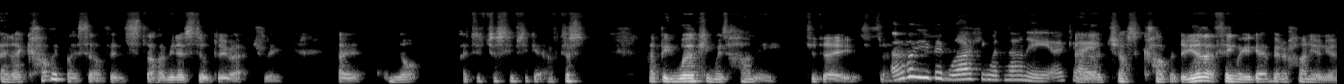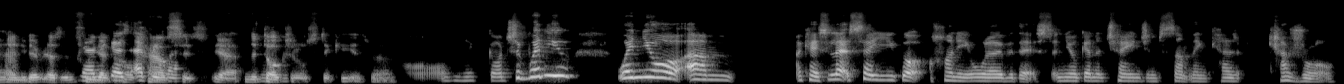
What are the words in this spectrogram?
and I covered myself in stuff. I mean, I still do actually. I, am not. I just, just seems to get. I've just. I've been working with honey today. So. Oh, you've been working with honey. Okay. And I'm just covered. You know that thing where you get a bit of honey on your hand, you don't realize it yeah, you the whole everywhere. house is. Yeah, and the dogs are all sticky as well. Oh my god! So when you when you're um okay, so let's say you've got honey all over this, and you're going to change into something ca- casual.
